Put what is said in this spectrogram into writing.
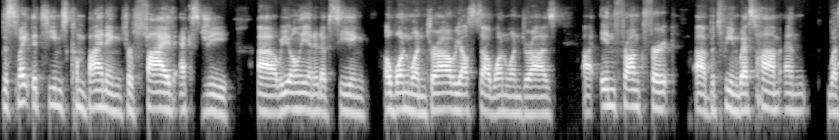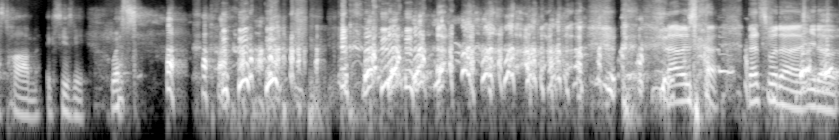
despite the teams combining for five xG, uh, we only ended up seeing a one-one draw. We also saw one-one draws uh, in Frankfurt uh, between West Ham and West Ham. Excuse me, West. that was that's what uh you know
